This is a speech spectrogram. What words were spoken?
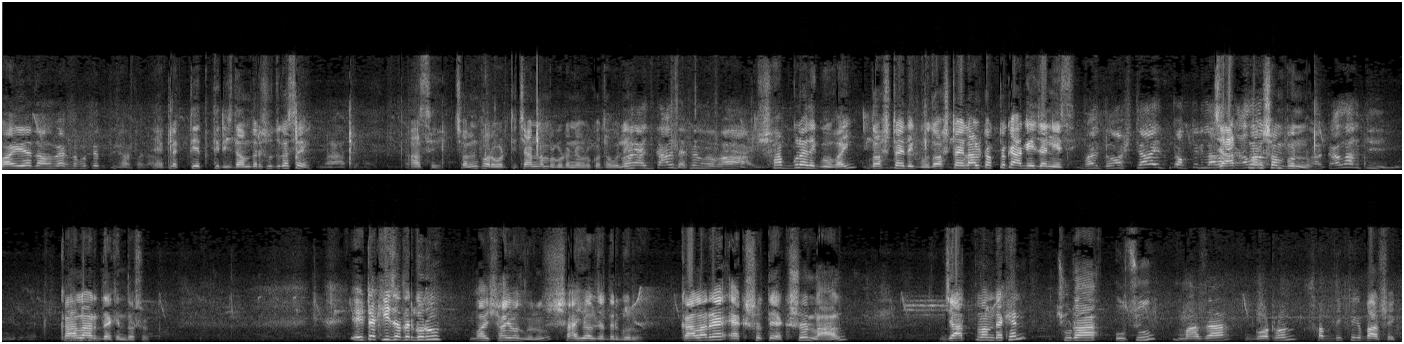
ভাই এর দাম হবে এক লক্ষ তেত্রিশ হাজার টাকা। এক লাখ তেত্রিশ দাম দরের সুযোগ আছে? আছে আছে। চলেন পরবর্তী চার নম্বর গোটার নম্বর কথা বলি। সবগুলা দেখব ভাই দশটায় দেখব। দশটায় লাল টকটকে আগেই জানিয়েছি। ভাই দশটায় টকটক লাল জাতমান সম্পন্ন। কালার কি? কালার দেখেন দর্শক। এটা কি জাতের গরু? ভাই সাইবাল গরু। শাহিওয়াল জাতের গরু। কালারে একশোতে একশো লাল। জাতমান দেখেন চূড়া উঁচু মাজা গঠন সব দিক থেকে পারফেক্ট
